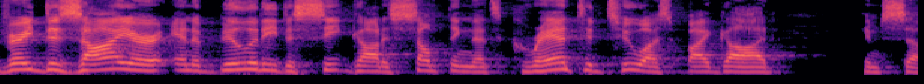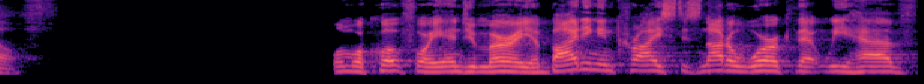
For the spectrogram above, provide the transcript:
The very desire and ability to seek God is something that's granted to us by God Himself. One more quote for you, Andrew Murray. Abiding in Christ is not a work that we have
